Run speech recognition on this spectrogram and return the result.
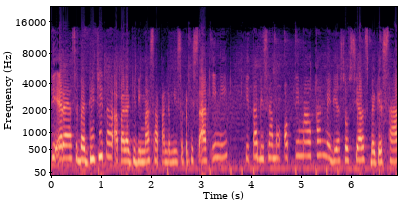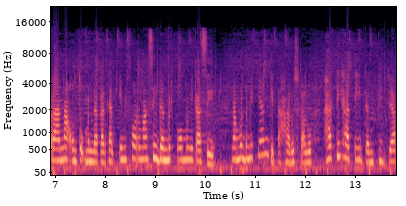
Di era yang serba digital, apalagi di masa pandemi seperti saat ini, kita bisa mengoptimalkan media sosial sebagai sarana untuk mendapatkan informasi dan berkomunikasi. Namun demikian, kita harus selalu hati-hati dan bijak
